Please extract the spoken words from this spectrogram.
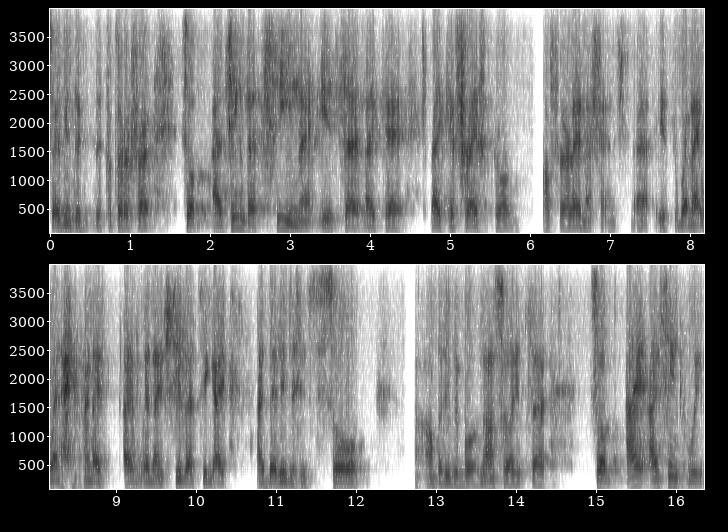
serving the, the photographer. So I think that scene is uh, like a like a fresco of a Renaissance. Uh, it, when I when I when I, I, when I see that thing, I I believe this is so unbelievable. No, so it's uh, so I I think we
